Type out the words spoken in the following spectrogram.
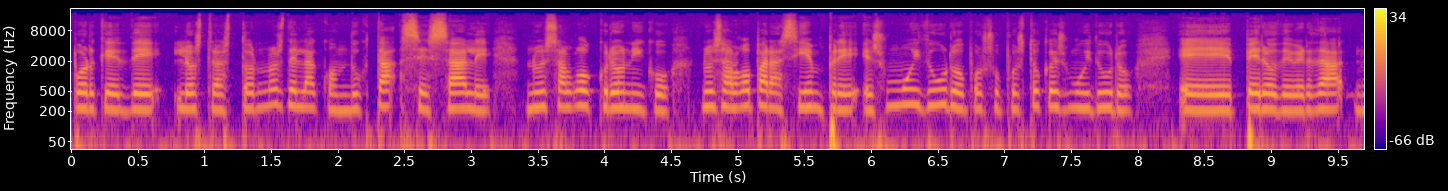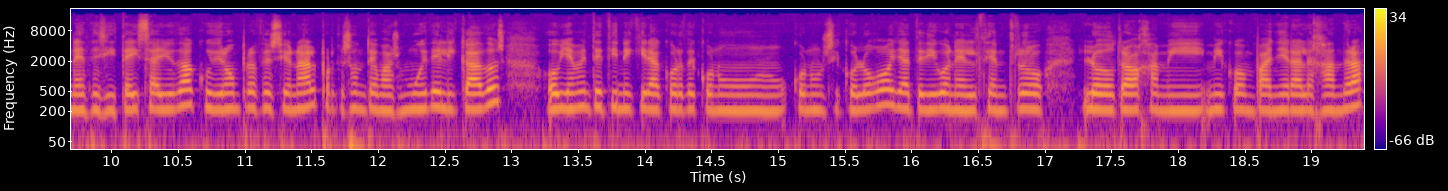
porque de los trastornos de la conducta se sale, no es algo crónico, no es algo para siempre, es muy duro, por supuesto que es muy duro, eh, pero de verdad necesitáis ayuda, acudir a un profesional porque son temas muy delicados, obviamente tiene que ir acorde con un, con un psicólogo, ya te digo, en el centro lo trabaja mi, mi compañera Alejandra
